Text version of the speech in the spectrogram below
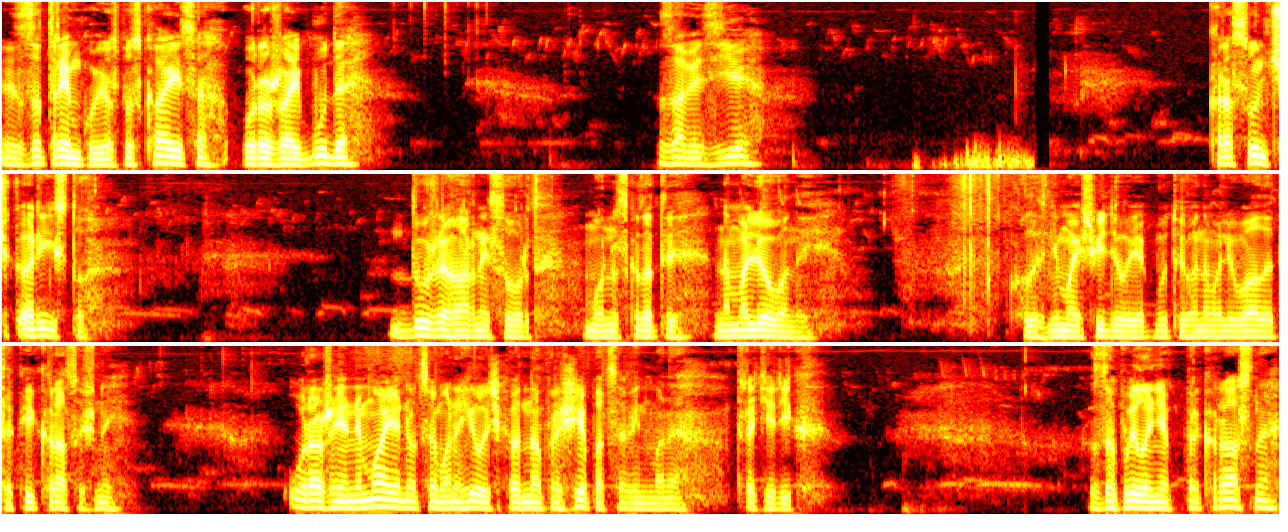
З затримкою розпускається, урожай буде. Завязь є. Красунчик Арісто. Дуже гарний сорт, можна сказати, намальований. Коли знімаєш відео, як будто його намалювали, такий красочний. Ураження немає, але це в мене гілочка одна прищепа, це він в мене третій рік. Запилення прекрасне,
